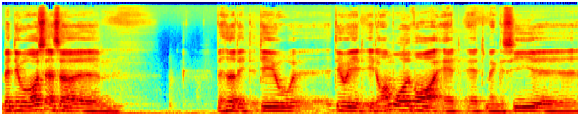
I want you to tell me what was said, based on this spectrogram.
men det er jo også, altså... Øh, hvad hedder det? Det er jo, det er jo et, et område, hvor at, at man kan sige... Øh,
